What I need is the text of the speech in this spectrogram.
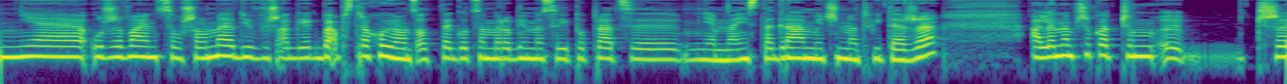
nie używając social mediów, już jakby abstrahując od tego, co my robimy sobie po pracy, nie wiem, na Instagramie czy na Twitterze, ale na przykład, czy, y, czy,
